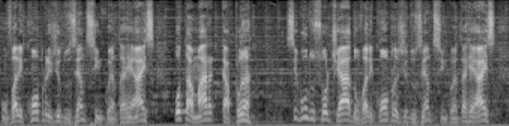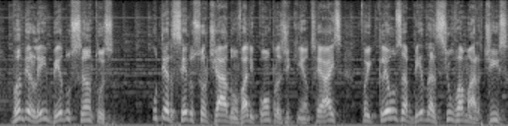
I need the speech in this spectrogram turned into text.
um vale-compra de 250 reais, Otamar Kaplan. Segundo sorteado, um vale-compras de 250 reais, Vanderlei B. dos Santos. O terceiro sorteado, um vale-compras de 500 reais, foi Cleusa B. da Silva Martins.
